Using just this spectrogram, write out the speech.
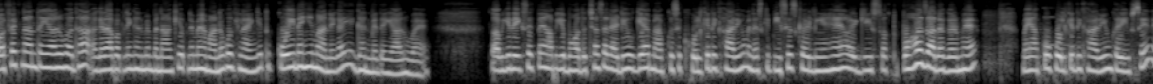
परफेक्ट नान तैयार हुआ था। अगर आप अपने घर में बना के अपने मेहमानों को खिलाएँगे तो कोई नहीं मानेगा ये घर में तैयार हुआ है। तो आप ये देख सकते हैं, आप ये बहुत अच्छा सा रेडी हो गया है। मैं आपको इसे खोल के दिखा रही हूँ। मैंने इसके पीसेस कर लिए हैं और ये इस वक्त बहुत ज़्यादा गर्म है। मैं आपको खोल के दिखा रही हूँ करीब से।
